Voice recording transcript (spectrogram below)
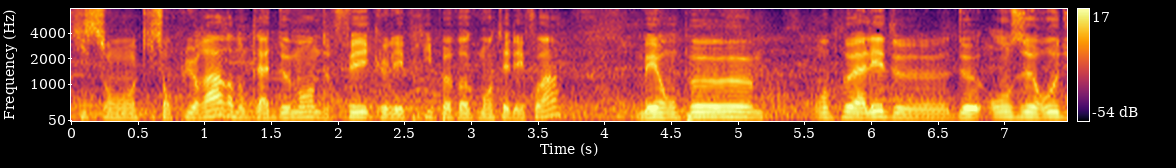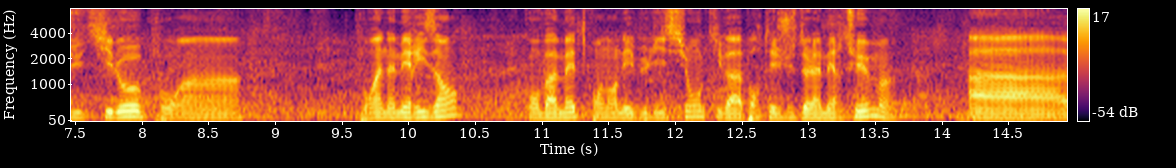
qui, sont, qui sont plus rares, donc la demande fait que les prix peuvent augmenter des fois. Mais on peut, on peut aller de, 11 euros du kilo pour un, pour un amérisant qu'on va mettre pendant l'ébullition, qui va apporter juste de l'amertume, à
